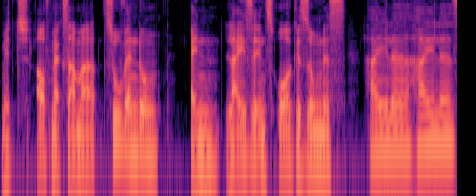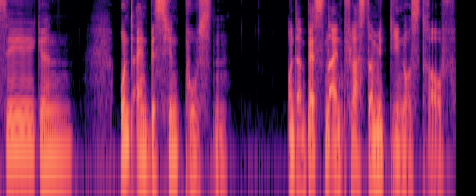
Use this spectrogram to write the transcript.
Mit aufmerksamer Zuwendung ein leise ins Ohr gesungenes Heile, heile Segen und ein bisschen Pusten. Und am besten ein Pflaster mit Dinos drauf.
